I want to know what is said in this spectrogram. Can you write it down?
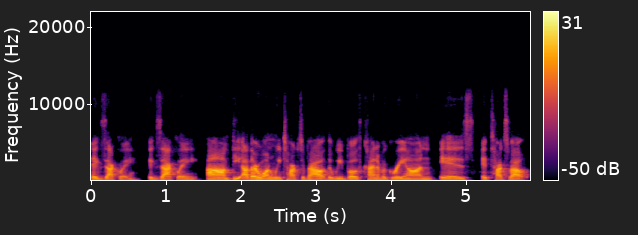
exactly, exactly. Um, the other one we talked about that we both kind of agree on is it talks about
